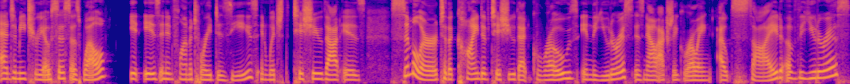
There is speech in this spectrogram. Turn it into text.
Endometriosis as well it is an inflammatory disease in which the tissue that is similar to the kind of tissue that grows in the uterus is now actually growing outside of the uterus.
